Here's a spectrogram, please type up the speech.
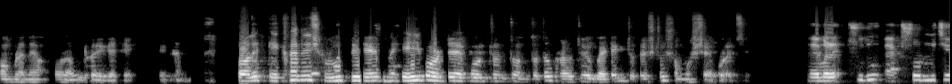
কম রানে অল আউট হয়ে গেছে এখানে। ফলে এখানে শুরু থেকে মানে এই পর্যায়ে পর্যন্ত অন্তত ভারতীয় ব্যাটিং যথেষ্ট সমস্যায় পড়েছে। এ মানে শুধু একশোর নিচে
